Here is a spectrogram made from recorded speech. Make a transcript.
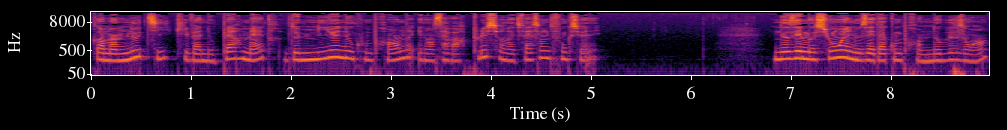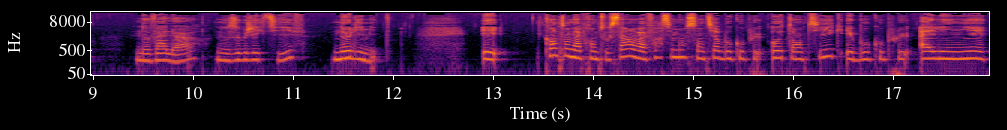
comme un outil qui va nous permettre de mieux nous comprendre et d'en savoir plus sur notre façon de fonctionner. Nos émotions, elles nous aident à comprendre nos besoins, nos valeurs, nos objectifs, nos limites. Et quand on apprend tout ça, on va forcément se sentir beaucoup plus authentique et beaucoup plus aligné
